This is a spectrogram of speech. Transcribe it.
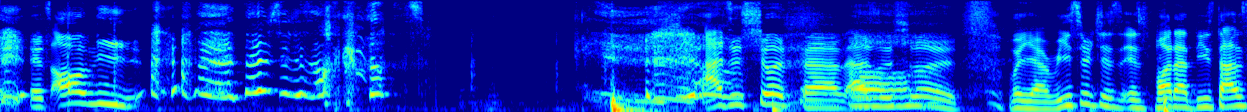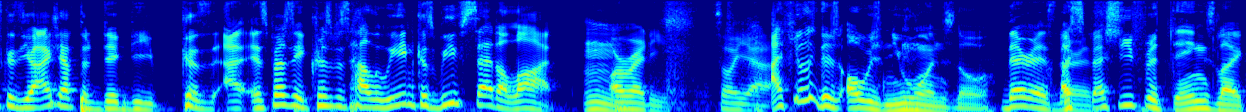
It's all me, that shit is all gross. as it should, fam. As Oh. it should. But yeah, research is, is fun at these times because you actually have to dig deep. Cause uh, especially Christmas, Halloween, because we've said a lot already. So yeah, I feel like there's always new ones though. there is, there is. especially for things like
